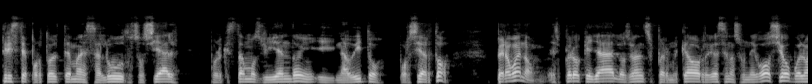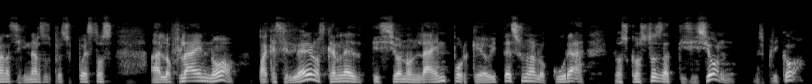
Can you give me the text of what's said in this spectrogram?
triste por todo el tema de salud social, porque estamos viviendo, inaudito, por cierto. Pero bueno, espero que ya los grandes supermercados regresen a su negocio, vuelvan a asignar sus presupuestos al offline, ¿no? para que se liberen los canales de adquisición online, porque ahorita es una locura los costos de adquisición. ¿Me explicó?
